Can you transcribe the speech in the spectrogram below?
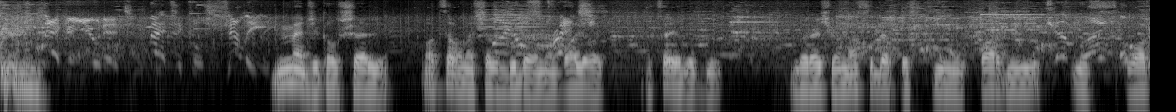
Mega unit. Magical Shelly. Magical Shelly. Оце вона зараз буде навалювати. Оце я люблю. До речі, у нас іде постійний фармії із склад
